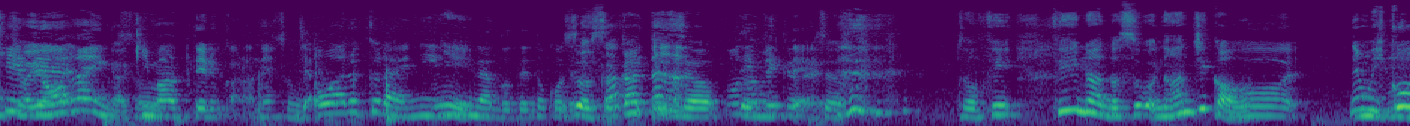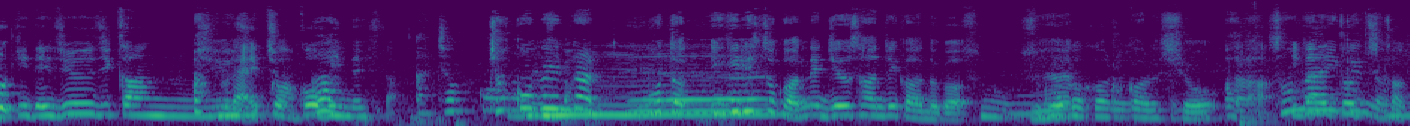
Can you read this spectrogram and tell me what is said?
日の。許容範囲が決まってるからね。じゃあ終わるくらいにうん。フィンランドってどこでそうすかそうかってそう戻ってくる。そう。そうフィンランドすごい何時間？ごいでも飛行機で10時間ぐらいあ直行便でした。あ直行直行便だ。もっとイギリスとかはね13時間とかすごいかかる。かかるでしょ。あそん意外と近く。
